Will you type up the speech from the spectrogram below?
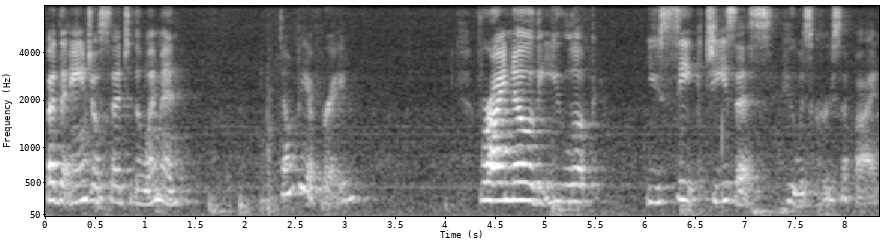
But the angel said to the women, Don't be afraid, for I know that you look, you seek Jesus who was crucified.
